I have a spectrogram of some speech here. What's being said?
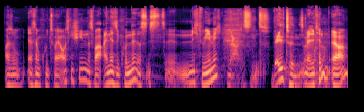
also er ist am Q2 ausgeschieden, das war eine Sekunde, das ist äh, nicht wenig. Ja, das sind Welten. man. Melton, ja.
